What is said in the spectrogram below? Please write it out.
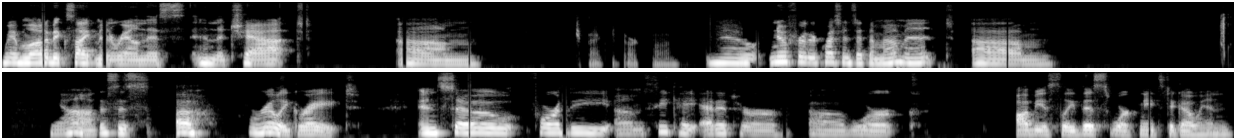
We have a lot of excitement around this in the chat. Um, Back to dark mode. no, no further questions at the moment. Um, yeah, this is uh, really great. And so for the um, CK editor uh, work, obviously this work needs to go in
